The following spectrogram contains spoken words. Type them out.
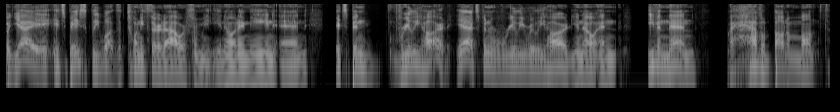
but yeah, it, it's basically what the 23rd hour for me. You know what I mean? And it's been really hard. Yeah, it's been really, really hard. You know, and even then, I have about a month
